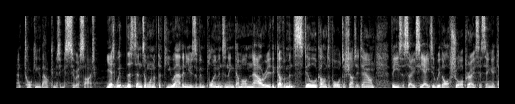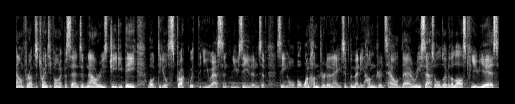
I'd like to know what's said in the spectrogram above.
and talking about committing suicide. Yet with the centre one of the few avenues of employment and income on Nauru, the government still can't afford to shut it down. Fees associated with offshore processing account for up to 25% of Nauru's GDP, while deals struck with the US and New Zealand have seen all but 108 of the many hundreds held there resettled over the last few years,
